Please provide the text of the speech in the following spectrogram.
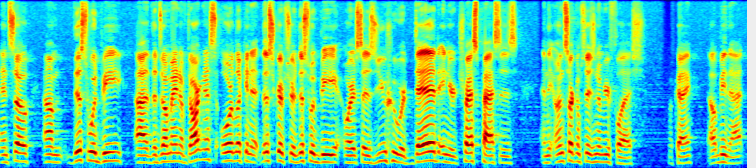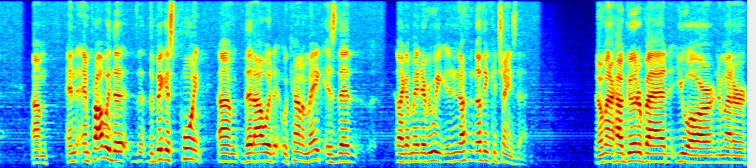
And so um, this would be uh, the domain of darkness, or looking at this scripture, this would be where it says, You who were dead in your trespasses and the uncircumcision of your flesh. Okay, that would be that. Um, and, and probably the, the, the biggest point um, that I would, would kind of make is that, like I made every week, nothing, nothing can change that. No matter how good or bad you are, no matter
